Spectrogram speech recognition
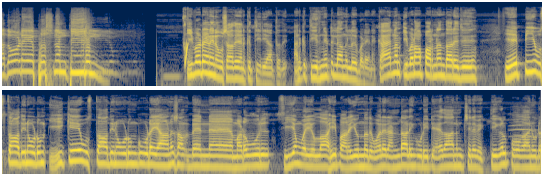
അതോടെ പ്രശ്നം തീരും. ഇവിടെയാണ് നൗഷാദെ എനിക്ക് തിരിയാത്തത്. എനിക്ക് തിരിഞ്ഞിട്ടില്ല എന്നുള്ളത് ഇവിടെയാണ്. കാരണം ഇവിടെ പറഞ്ഞ എന്താ പറയുക എ പി ഉസ്താദിനോടും ഇ കെ ഉസ്താദിനോടും കൂടെയാണ് പിന്നെ മടവൂർ സി എം വലിയുല്ലാഹി പറയുന്നത് പോലെ രണ്ടാളെയും കൂടിയിട്ട് ഏതാനും ചില വ്യക്തികൾ പോകാനുട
